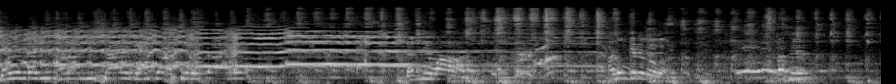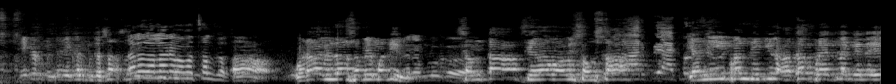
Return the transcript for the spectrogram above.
देवेंद्रजी फडणवीस साहेब यांच्या हस्ते होत आहे. धन्यवाद. आणून घे रे बाबा. तसेच एकच मिनिट एकच मिनिट सर झाला झाला रे बाबा चल चल. अ, वडाळा विधानसभेमधील समता सेवाभावी संस्था यांनी पण देखील अथक प्रयत्न केले.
